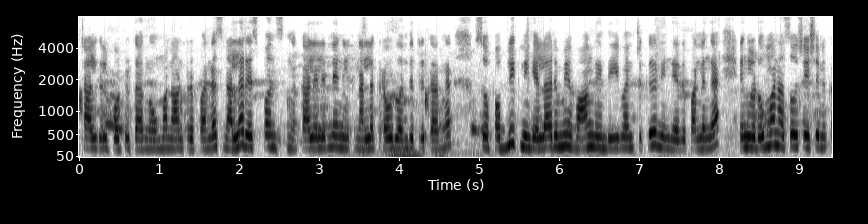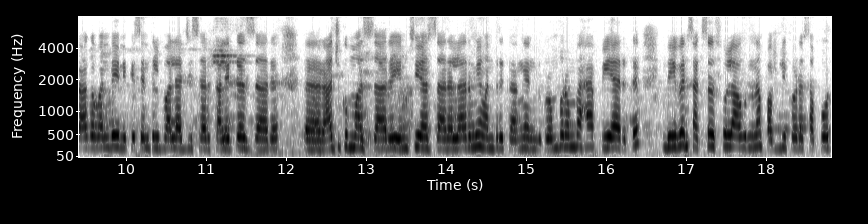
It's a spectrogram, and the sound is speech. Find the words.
ஸ்டால்கள் போட்டிருக்காங்க உமன் ஆண்டர்பனர்ஸ் நல்ல ரெஸ்பான்ஸுங்க காலையிலேருந்து எங்களுக்கு நல்ல க்ரௌட் வந்துட்டு இருக்காங்க ஸோ பப்ளிக் நீங்கள் எல்லாருமே வாங்க இந்த ஈவெண்ட்டுக்கு நீங்கள் இது பண்ணுங்கள் எங்களோட உமன் அசோசியேஷனுக்காக வந்து இன்னைக்கு Senthil Balaji sir collector sir uh, Rajkumar sir MCR sir எல்லாருமே வந்திருக்காங்க. எங்களுக்கு ரொம்ப ரொம்ப ஹாப்பியாக இருக்குது இந்த ஈவெண்ட் சக்ஸஸ்ஃபுல் ஆகணும்னா பப்ளிக்கோட சப்போர்ட்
